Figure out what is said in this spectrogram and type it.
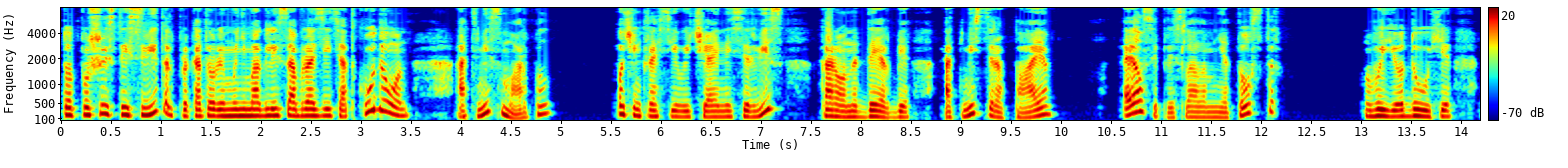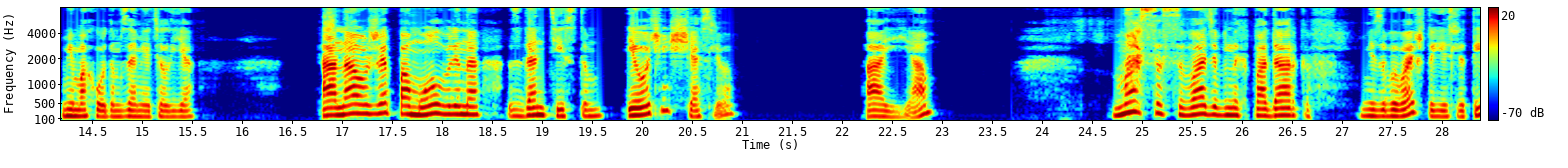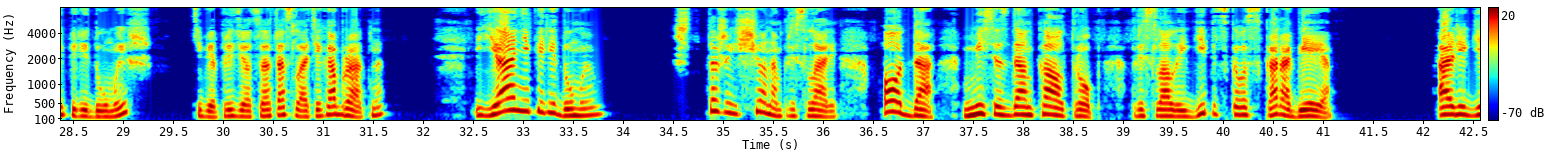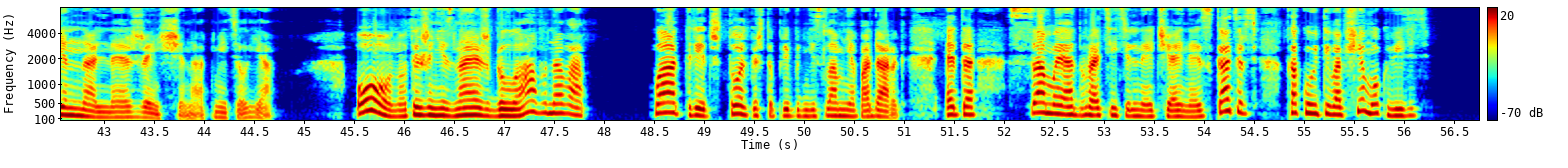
Тот пушистый свитер, про который мы не могли сообразить, откуда он, от мисс Марпл. Очень красивый чайный сервиз «Корона Дерби» от мистера Пая. Элси прислала мне тостер. В ее духе, мимоходом заметил я. Она уже помолвлена с дантистом и очень счастлива. А я... Масса свадебных подарков. Не забывай, что если ты передумаешь, тебе придется отослать их обратно. Я не передумаю. Что же еще нам прислали? О, да, миссис Дан Калтроп прислала египетского скоробея. «Оригинальная женщина», — отметил я. «О, но ты же не знаешь главного!» Патридж только что преподнесла мне подарок. Это самая отвратительная чайная скатерть, какую ты вообще мог видеть.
